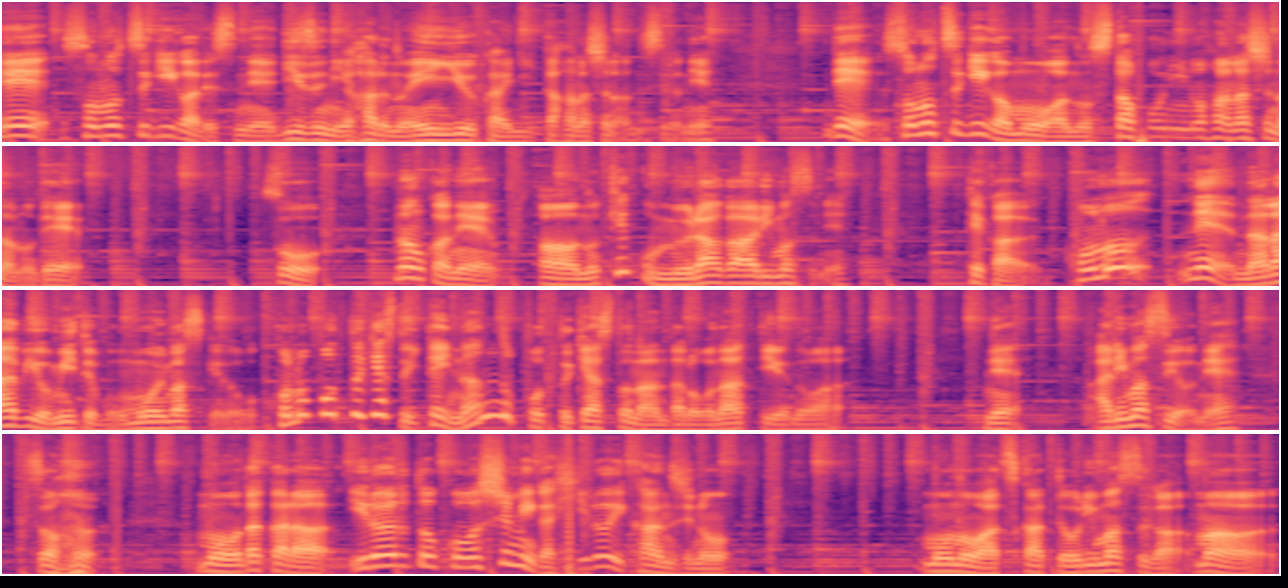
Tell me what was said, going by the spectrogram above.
で、その次がですね、ディズニー春の園遊会に行った話なんですよね。で、その次がもうあのスタフォニーの話なので、そう、なんかね、あの結構ムラがありますね。てか、このね、並びを見ても思いますけど、このポッドキャスト一体何のポッドキャストなんだろうなっていうのは、ね、ありますよね。そう。もうだからいろいろとこう趣味が広い感じのものを扱っておりますがま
